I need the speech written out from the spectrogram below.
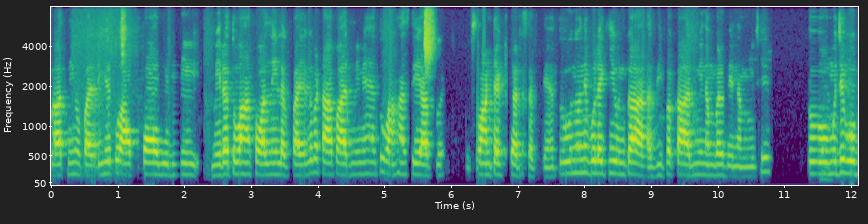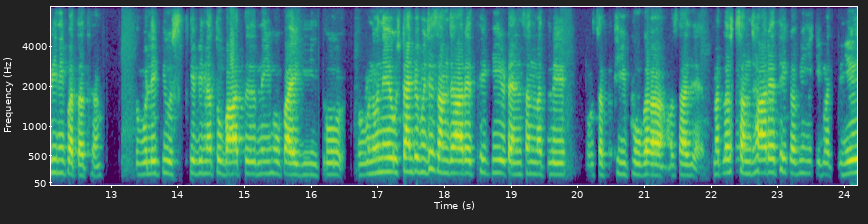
बात नहीं हो पा रही है तो आपका यदि मेरा तो वहाँ कॉल नहीं लग पाएगा बट आप आर्मी में हैं तो वहाँ से आप कांटेक्ट कर सकते हैं। तो उन्होंने बोला कि उनका दीपक का आर्मी नंबर देना मुझे। तो मुझे वो भी नहीं पता था। तो बोले कि उसके बिना तो बात नहीं हो पाएगी। तो, उन्होंने उस टाइम पे मुझे समझा रहे थे कि टेंशन मत ले सब ठीक होगा। और मतलब समझा रहे थे कभी ये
